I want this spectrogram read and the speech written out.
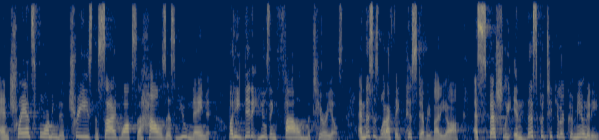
and transforming the trees, the sidewalks, the houses, you name it, but he did it using found materials. And this is what I think pissed everybody off, especially in this particular community,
